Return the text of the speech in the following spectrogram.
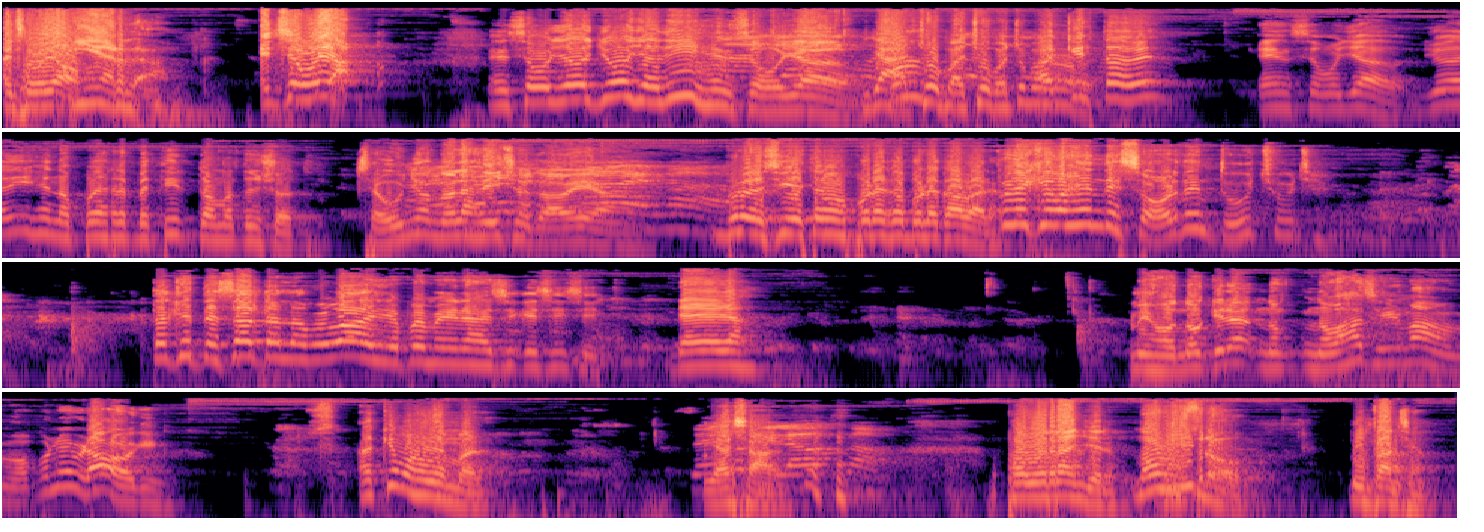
Encebollado. Mierda. Encebollado. Encebollado, yo ya dije encebollado. Ya, chupa, chupa, chupa. Aquí está, ¿ves? Encebollado. Yo ya dije, no puedes repetir, tómate un shot. Según yo, no lo has dicho todavía. Bro, sí, estamos por acá por acabar. Pero es que vas en desorden tú, chucha. Tal que te saltas la huevada y después me vienes a decir que sí, sí. Ya, ya, ya. Mijo, no, quiera, no, no vas a seguir más, me voy a poner bravo aquí. ¿A qué vamos a llamar? Ya saben. Power Ranger. Monstruo. Mi infancia.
